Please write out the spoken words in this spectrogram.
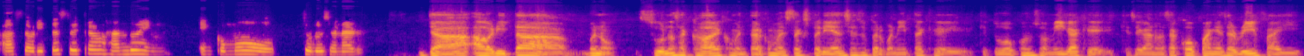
hasta ahorita estoy trabajando en, cómo solucionarlo. Ya ahorita, bueno, Su nos acaba de comentar como esta experiencia súper bonita que, tuvo con su amiga que, que, se ganó esa copa en esa rifa y,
